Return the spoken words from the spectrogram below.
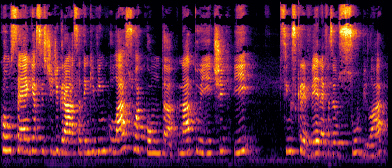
consegue assistir de graça, tem que vincular sua conta na Twitch e se inscrever, né, fazer o sub lá,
